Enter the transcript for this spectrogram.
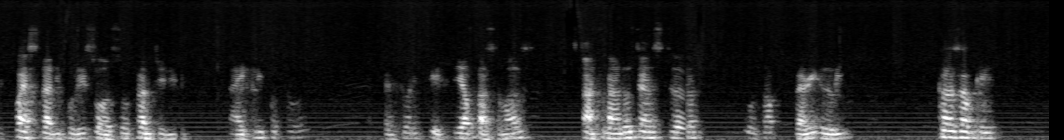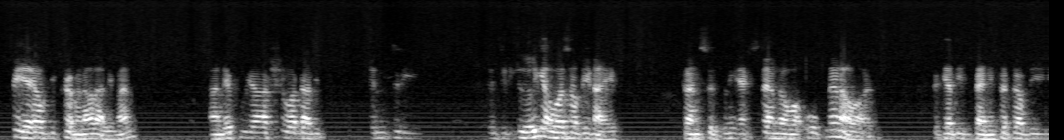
request that the police also continue nightly patrols, ensure the safety of customers. San Fernando tends to close up very early because of the fear of the criminal element. And if we are sure that into the, into the early hours of the night, can certainly extend our opening hours to get the benefit of the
